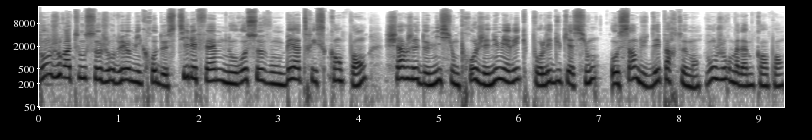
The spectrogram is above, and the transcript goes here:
Bonjour à tous, aujourd'hui au micro de Style FM, nous recevons Béatrice Campan, chargée de mission projet numérique pour l'éducation au sein du département. Bonjour Madame Campan.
